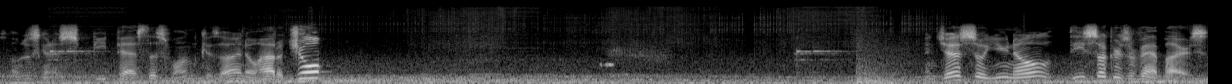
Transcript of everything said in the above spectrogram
So I'm I'm just gonna speed past this one because I know how to jump. Just so you know, these suckers are vampires.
